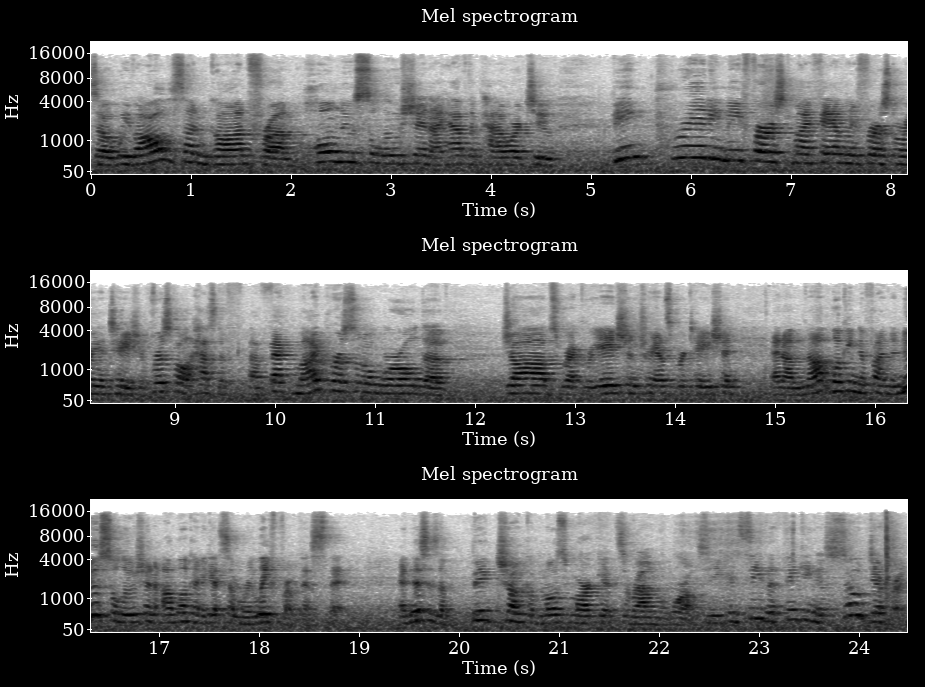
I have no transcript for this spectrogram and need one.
So we've all of a sudden gone from whole new solution, I have the power, to being pretty me first, my family first orientation. First of all, it has to affect my personal world of jobs, recreation, transportation, and I'm not looking to find a new solution, I'm looking to get some relief from this thing. And this is a big chunk of most markets around the world. So you can see the thinking is so different.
